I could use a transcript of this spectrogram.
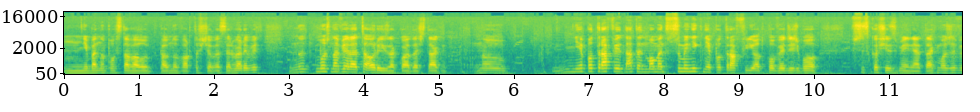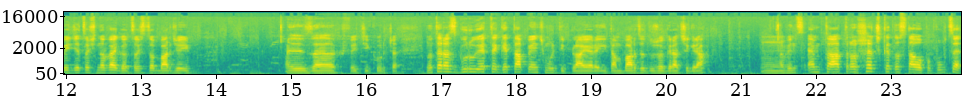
Mm, nie będą powstawały pełnowartościowe serwery, więc no, można wiele teorii zakładać, tak? No nie potrafię na ten moment, w sumie nikt nie potrafi odpowiedzieć, bo wszystko się zmienia, tak? Może wyjdzie coś nowego, coś co bardziej yy, zachwyci, kurczę. No teraz góruje te GTA 5 multiplayer i tam bardzo dużo graczy gra. Mm, więc MTA troszeczkę dostało po półce,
